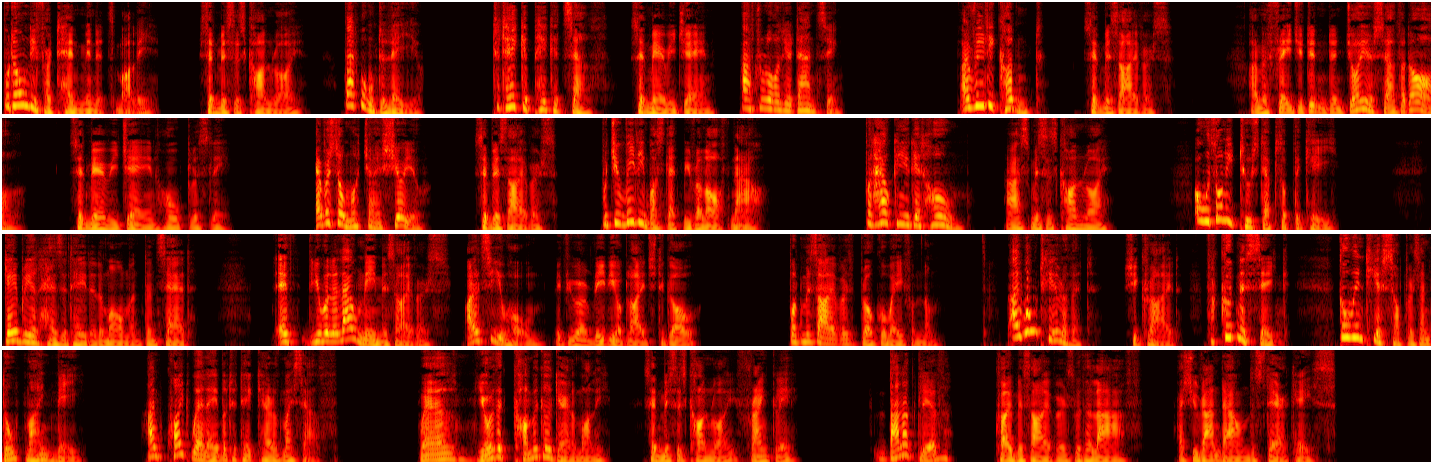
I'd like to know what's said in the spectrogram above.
"But only for ten minutes, Molly," said Mrs. Conroy. "That won't delay you." "To take a pick itself," said Mary Jane. after all your dancing?" "I really couldn't," said Miss Ivors. "I'm afraid you didn't enjoy yourself at all," said Mary Jane hopelessly. "Ever so much, I assure you," said Miss Ivors. "But you really must let me run off now." "But how can you get home?" asked Mrs. Conroy. "Oh, it's only two steps up the quay." Gabriel hesitated a moment, and said, "If you will allow me, Miss Ivors, I'll see you home, if you are really obliged to go." But Miss Ivors broke away from them. "I won't hear of it!" she cried. "For goodness' sake, go in to your suppers and don't mind me. I'm quite well able to take care of myself." "Well, you're the comical girl, Molly," said Mrs. Conroy, frankly. "Beannacht libh!" cried Miss Ivors, with a laugh, as she ran down the staircase.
